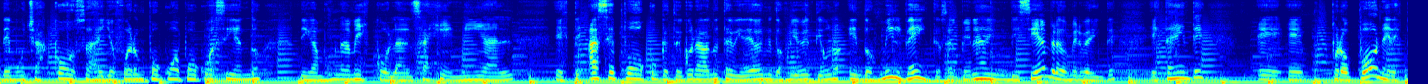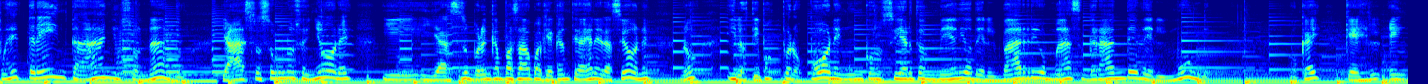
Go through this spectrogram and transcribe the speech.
de muchas cosas. Ellos fueron poco a poco haciendo, digamos, una mezcolanza genial este, hace poco que estoy grabando este video en el 2021, en 2020, o sea, apenas en diciembre de 2020, esta gente eh, eh, propone después de 30 años sonando. Ya esos son unos señores y, ya se supone que han pasado cualquier cantidad de generaciones, ¿no? Y los tipos proponen un concierto en medio del barrio más grande del mundo, ¿ok? Que es en,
